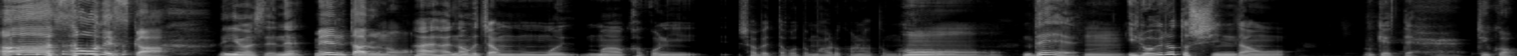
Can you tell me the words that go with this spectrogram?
ああ、そうですか。行きましてね。メンタルの。はいはい。のぶちゃんも、まあ、過去に喋ったこともあるかなと思ほう。でう。、うん。いろいろと診断を受けて。っていうか、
